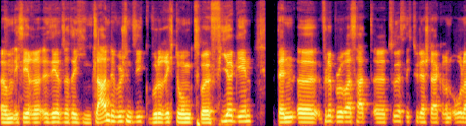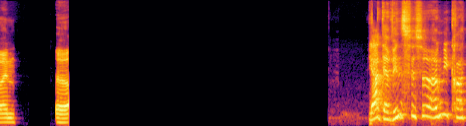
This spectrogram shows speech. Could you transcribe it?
Ähm, ich sehe, sehe tatsächlich einen klaren Division-Sieg, würde Richtung 12-4 gehen. Denn äh, Philip Rivers hat äh, zusätzlich zu der stärkeren O-Line Ja, der Vince ist äh, irgendwie gerade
